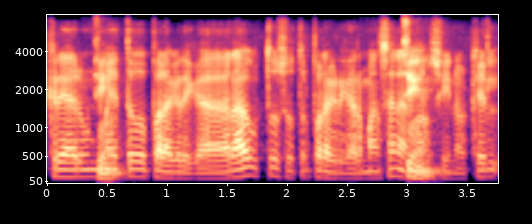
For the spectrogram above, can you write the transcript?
crear un sí. método para agregar autos, otro para agregar manzanas, sí. ¿no? sino que el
